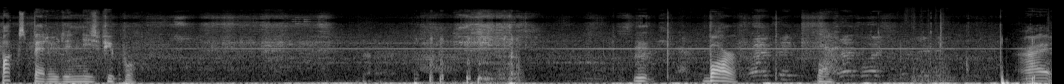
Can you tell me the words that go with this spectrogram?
Buck's better than these people. Mm, bar. Bar. Alright.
